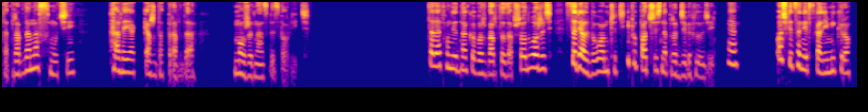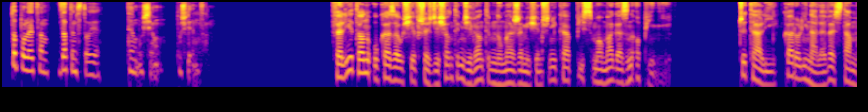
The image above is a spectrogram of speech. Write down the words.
Ta prawda nas smuci, ale jak każda prawda, może nas wyzwolić. Telefon jednakowoż warto zawsze odłożyć, serial wyłączyć i popatrzeć na prawdziwych ludzi. Nie. Oświecenie w skali mikro to polecam, za tym stoję, temu się poświęcam. Felieton ukazał się w 69. numerze miesięcznika Pismo Magazyn Opinii. Czytali Karolina Lewestam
